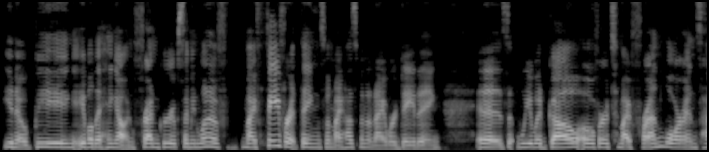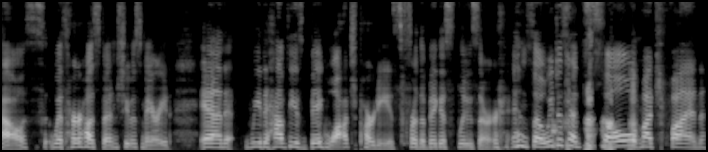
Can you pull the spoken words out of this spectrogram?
you know, being able to hang out in friend groups. I mean, one of my favorite things when my husband and I were dating is we would go over to my friend Lauren's house with her husband. She was married and we'd have these big watch parties for the biggest loser. And so we just had so much fun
